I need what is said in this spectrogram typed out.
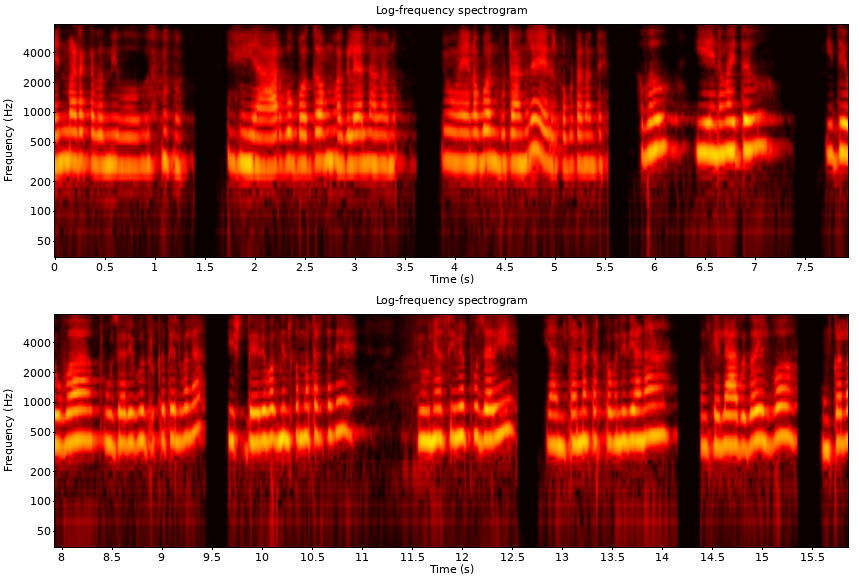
ಏನ್ ಮಾಡಕ್ಕದ ನೀವು? ಯಾರಿಗೂ ಬಗ್ಗ ಮಗಳೇ ಅಲ್ಲ ನಾನು. ನೀವು ಏನೋ ಬಂದ್ಬಿಟ್ಟ ಅಂದ್ರೆ ಎದ್ರಕೊಬಿಟ್ಟನಂತೆ ಅವೋ ಏನವಾಯ್ತು ಈ ಪೂಜಾರಿ ಬದ್ರಕತೆ ಇಷ್ಟು ಧೈರ್ಯವಾಗಿ ನಿಂತ್ಕೊಂಡು ಮಾತಾಡ್ತದೆ. ಇವನ ಸೀಮೆ ಪೂಜಾರಿ? ಎಂತನ್ನ ಕರ್ಕ ಬಂದಿದ್ಯಾಣ? ನನ್ ಕೈಲ ಆದದ ಇಲ್ವೋ? ಉಂಕಲ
